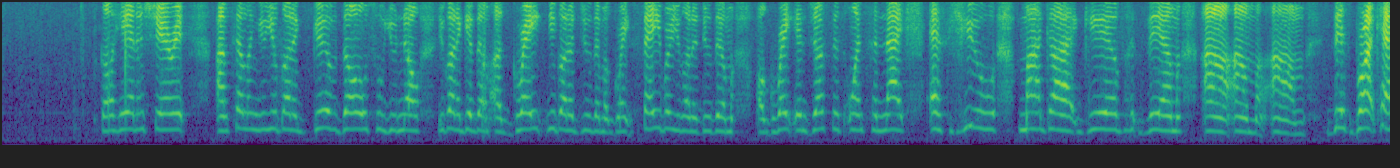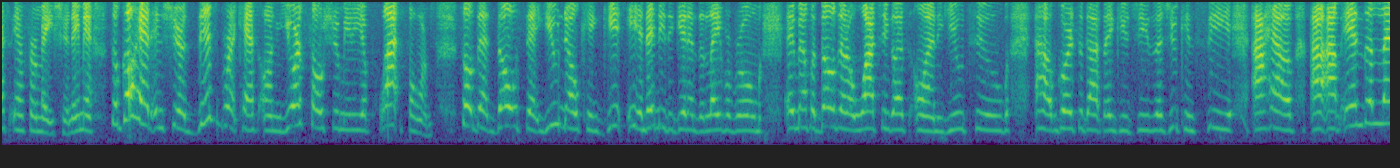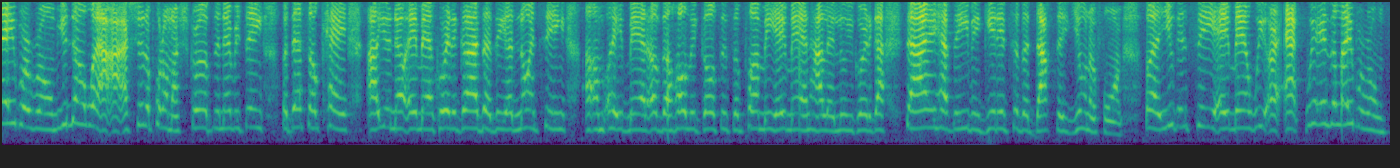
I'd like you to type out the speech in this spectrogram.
Go ahead and share it. I'm telling you, you're going to give those who you know, you're going to give them a great, you're going to do them a great favor. You're going to do them a great injustice on tonight as you, my God, give them uh, um, um, this broadcast information. Amen. So go ahead and share this broadcast on your social media platforms so that those that you know can get in. They need to get in the labor room. Amen. For those that are watching us on YouTube, uh, glory to God. Thank you, Jesus. You can see I have, I, am in the labor room. You know what? I, I should have put on my scrubs and everything, but that's okay. Uh, you know, amen. Glory to God that the anointing, um, amen, of the Holy Ghost is upon me. Amen. Hallelujah. Glory to God. So I have to even get into the doctor uniform. But you can see, amen, we are at, we're in the labor room.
